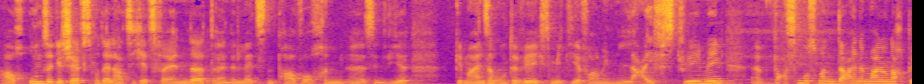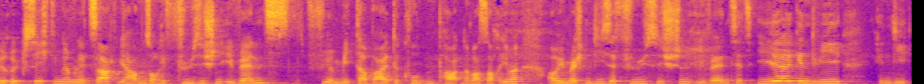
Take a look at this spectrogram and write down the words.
Auch unser Geschäftsmodell hat sich jetzt verändert. In den letzten paar Wochen äh, sind wir gemeinsam unterwegs mit dir, vor allem im Livestreaming. Äh, was muss man deiner Meinung nach berücksichtigen, wenn man jetzt sagt, wir haben solche physischen Events für Mitarbeiter, Kunden, Partner, was auch immer, aber wir möchten diese physischen Events jetzt irgendwie in die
